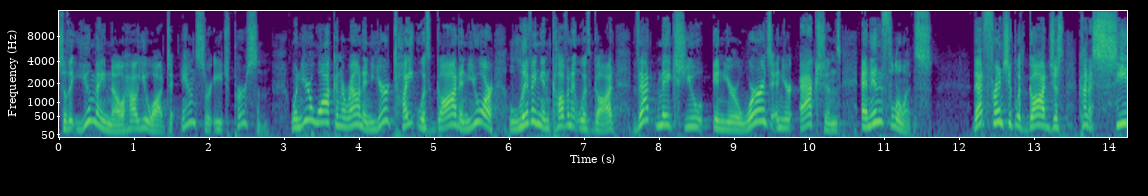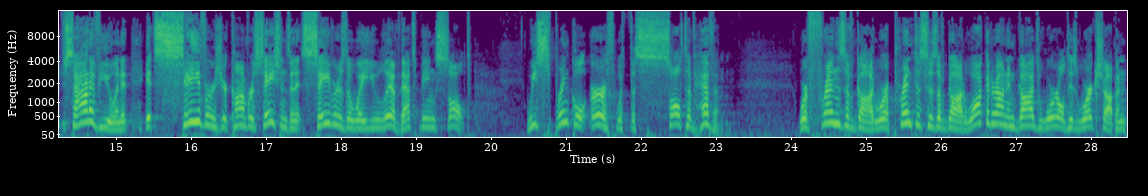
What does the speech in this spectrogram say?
So that you may know how you ought to answer each person. When you're walking around and you're tight with God and you are living in covenant with God, that makes you, in your words and your actions, an influence that friendship with God just kind of seeps out of you and it, it savors your conversations and it savors the way you live. That's being salt. We sprinkle earth with the salt of heaven. We're friends of God. We're apprentices of God, walking around in God's world, His workshop, and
